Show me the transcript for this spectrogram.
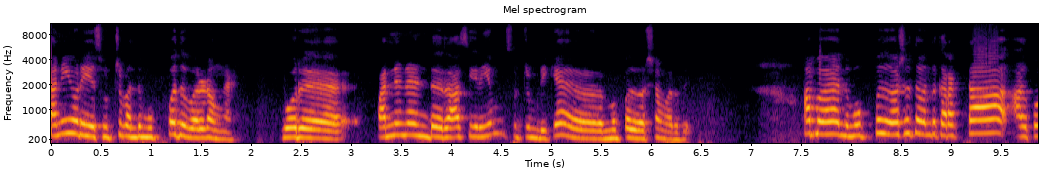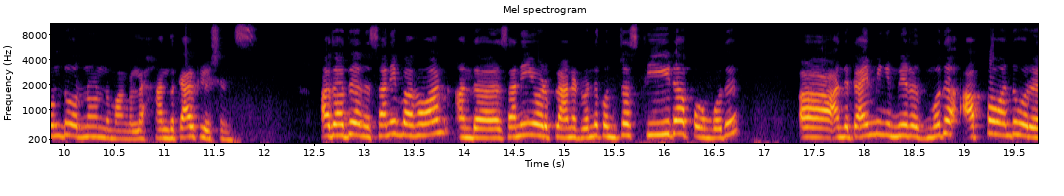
சனியுடைய சுற்று வந்து முப்பது வருடங்க. ஒரு பன்னிரெண்டு ராசிகளையும் சுற்று முடிக்க முப்பது வருஷம் வருது. அப்போ அந்த முப்பது வருஷத்தை வந்து கரெக்டாக அது கொண்டு வரணும்னுவாங்கல்ல அந்த கால்குலேஷன்ஸ் அதாவது அந்த சனி பகவான் அந்த சனியோட பிளானட் வந்து கொஞ்சம் ஸ்பீடாக போகும்போது அந்த டைமிங்கை மீறும் போது அப்போ வந்து ஒரு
